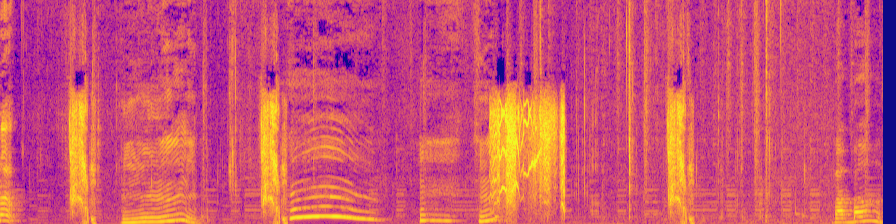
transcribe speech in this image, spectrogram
มาก อืมอืมบับเบิ้ล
